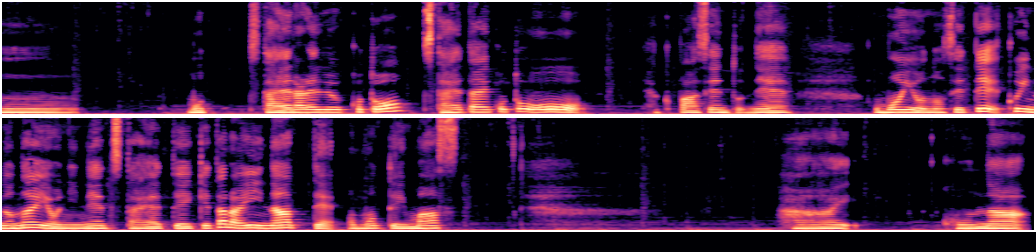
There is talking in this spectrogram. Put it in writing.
うん。も伝えられること伝えたいことを100%ね思いを乗せて悔いのないようにね伝えていけたらいいなって思っています。はい。こんな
